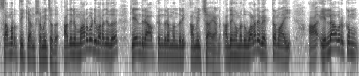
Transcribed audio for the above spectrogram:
സമർത്ഥിക്കാൻ ശ്രമിച്ചത്. അതിന് മറുപടി പറഞ്ഞത് കേന്ദ്ര ആഭ്യന്തരമന്ത്രി അമിത്ഷായാണ് അദ്ദേഹം അത് വളരെ വ്യക്തമായി എല്ലാവർക്കും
